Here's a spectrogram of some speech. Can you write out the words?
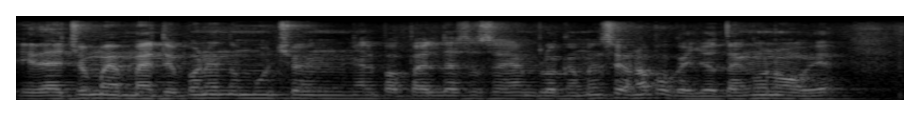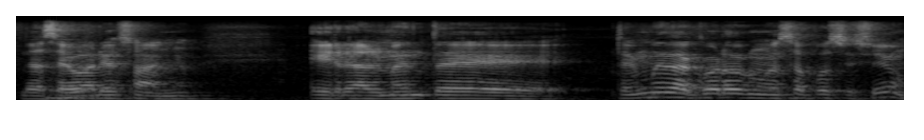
Y de hecho me, me estoy poniendo mucho en el papel de esos ejemplos que menciona, porque yo tengo novia de hace varios años y realmente estoy muy de acuerdo con esa posición.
